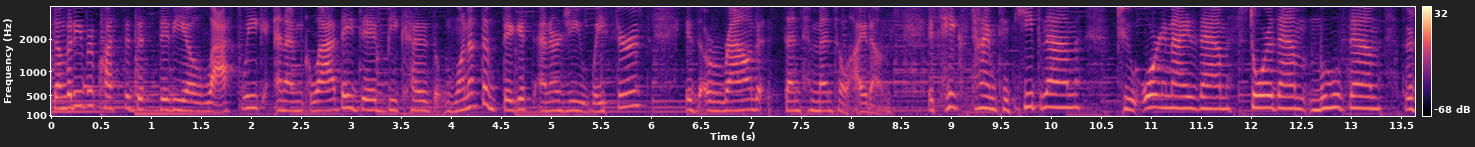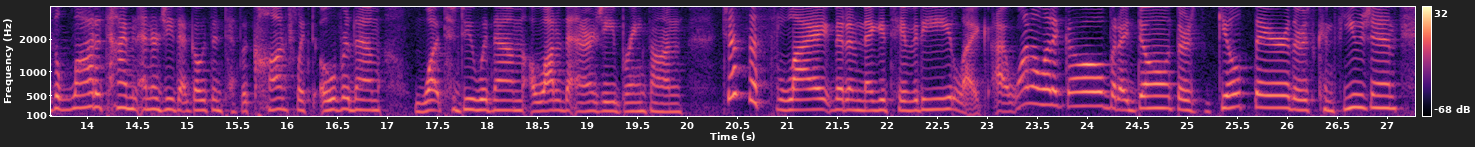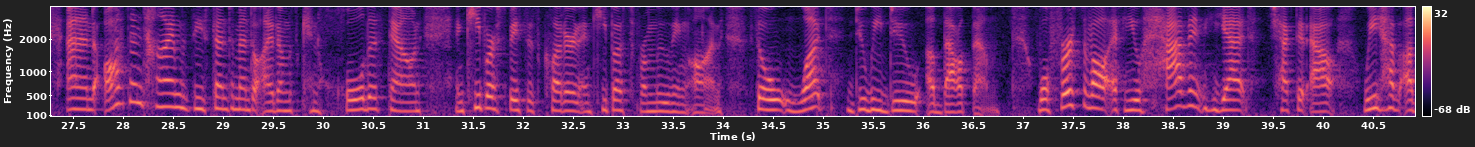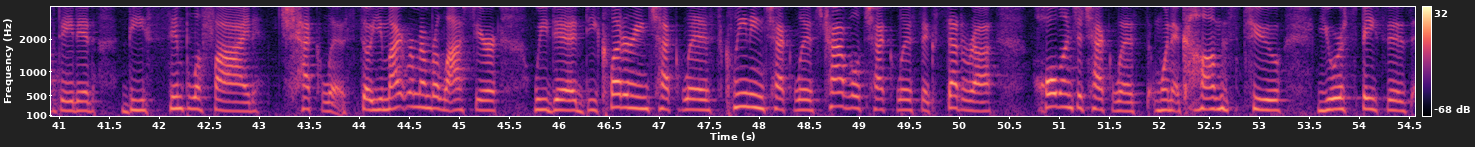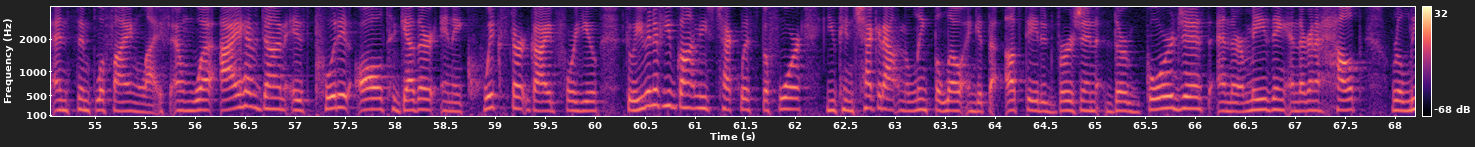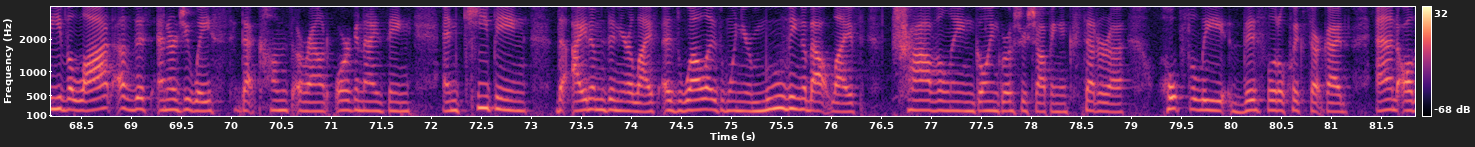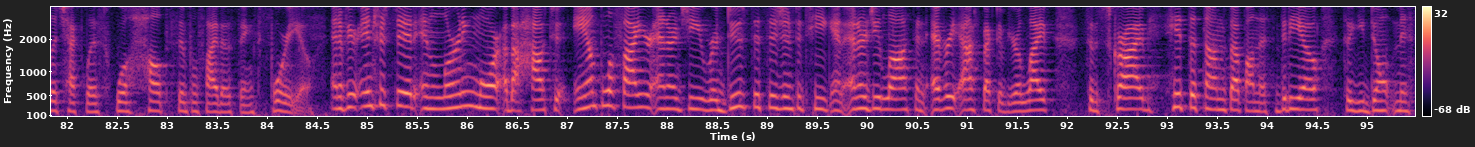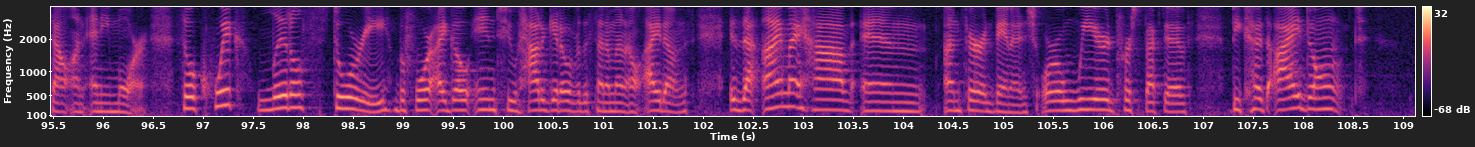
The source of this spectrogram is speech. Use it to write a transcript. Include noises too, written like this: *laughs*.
Somebody requested this video last week, and I'm glad they did because one of the biggest energy wasters is around sentimental items. It takes time to keep them, to organize them, store them, move them. There's a lot of time and energy that goes into the conflict over them, what to do with them. A lot of the energy brings on just a slight bit of negativity, like I want to let it go, but I don't. There's guilt there, there's confusion, and oftentimes these sentimental items can hold us down and keep our spaces cluttered and keep us from moving on. So, what do we do about them? Well, first of all, if you haven't yet checked it out, we have updated the simplified checklist. So you might remember last year we did decluttering checklist, cleaning checklist, travel checklist, etc whole bunch of checklists when it *laughs* comes to your spaces and simplifying life. And what I have done is put it all together in a quick start guide for you. So even if you've gotten these checklists before, you can check it out in the link below and get the updated version. They're gorgeous and they're amazing and they're gonna help relieve a lot of this energy waste that comes around organizing and keeping the items in your life as well as when you're moving about life, traveling, going grocery shopping, etc hopefully this little quick start guide and all the checklists will help simplify those things for you. And if you're interested in learning more about how to amplify your energy, reduce decision fatigue and energy loss in every aspect of your life, subscribe, hit the thumbs up on this video so you don't miss out on any more. So a quick little story before I go into how to get over the sentimental items is that I might have an unfair advantage or a weird perspective because I don't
